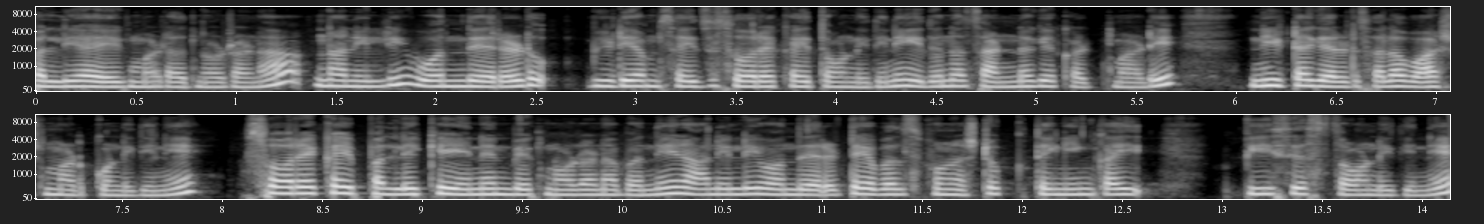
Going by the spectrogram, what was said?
ಪಲ್ಯ ಹೇಗೆ ಮಾಡೋದು ನೋಡೋಣ. ನಾನಿಲ್ಲಿ ಒಂದೆರಡು ಮೀಡಿಯಮ್ ಸೈಜ್ ಸೋರೆಕಾಯಿ ತೊಗೊಂಡಿದ್ದೀನಿ. ಇದನ್ನು ಸಣ್ಣಗೆ ಕಟ್ ಮಾಡಿ ನೀಟಾಗಿ ಎರಡು ಸಲ ವಾಶ್ ಮಾಡ್ಕೊಂಡಿದ್ದೀನಿ. ಸೋರೆಕಾಯಿ ಪಲ್ಯಕ್ಕೆ ಏನೇನು ಬೇಕು ನೋಡೋಣ ಬನ್ನಿ. ನಾನಿಲ್ಲಿ ಒಂದು ಎರಡು ಟೇಬಲ್ ಸ್ಪೂನ್ ಅಷ್ಟು ತೆಂಗಿನಕಾಯಿ ಪೀಸಸ್ ತೊಗೊಂಡಿದ್ದೀನಿ.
